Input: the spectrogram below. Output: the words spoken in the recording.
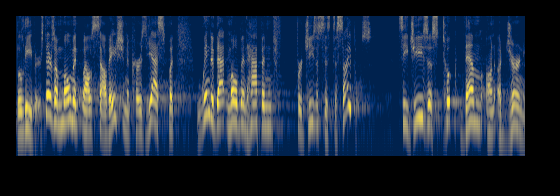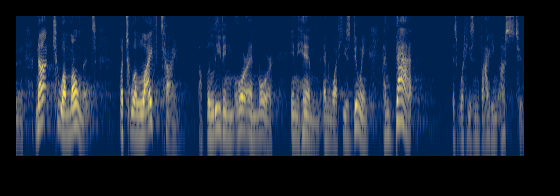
believers. There's a moment while salvation occurs, yes, but when did that moment happen for Jesus' disciples? See, Jesus took them on a journey, not to a moment, but to a lifetime of believing more and more in Him and what He's doing. And that is what He's inviting us to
